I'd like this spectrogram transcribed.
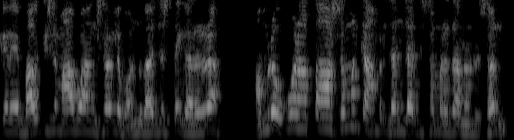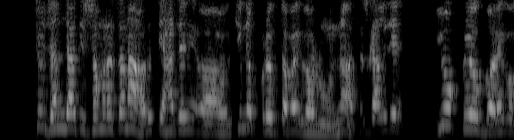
के अरे बालकृष्ण महाबुवाङ सरले भन्नुभयो जस्तै गरेर हाम्रो वडा तहसम्मका हाम्रो जनजाति संरचनाहरू छन्। त्यो जनजाति संरचनाहरू त्यहाँ चाहिँ किन प्रयोग तपाईँ गर्नुहुन्न? त्यस कारणले चाहिँ यो प्रयोग गरेको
